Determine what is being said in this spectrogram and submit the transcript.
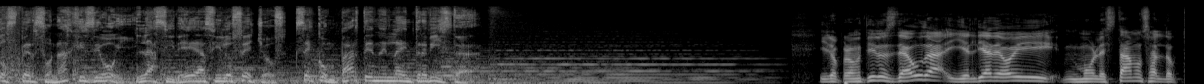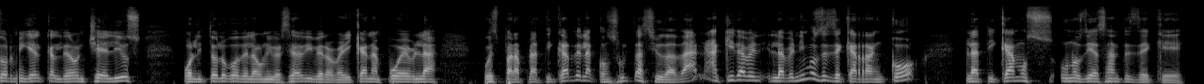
Los personajes de hoy, las ideas y los hechos se comparten en la entrevista. Y lo prometido es deuda y el día de hoy molestamos al doctor Miguel Calderón Chelius, politólogo de la Universidad Iberoamericana Puebla, pues para platicar de la consulta ciudadana. Aquí la, la venimos desde que arrancó, platicamos unos días antes de que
